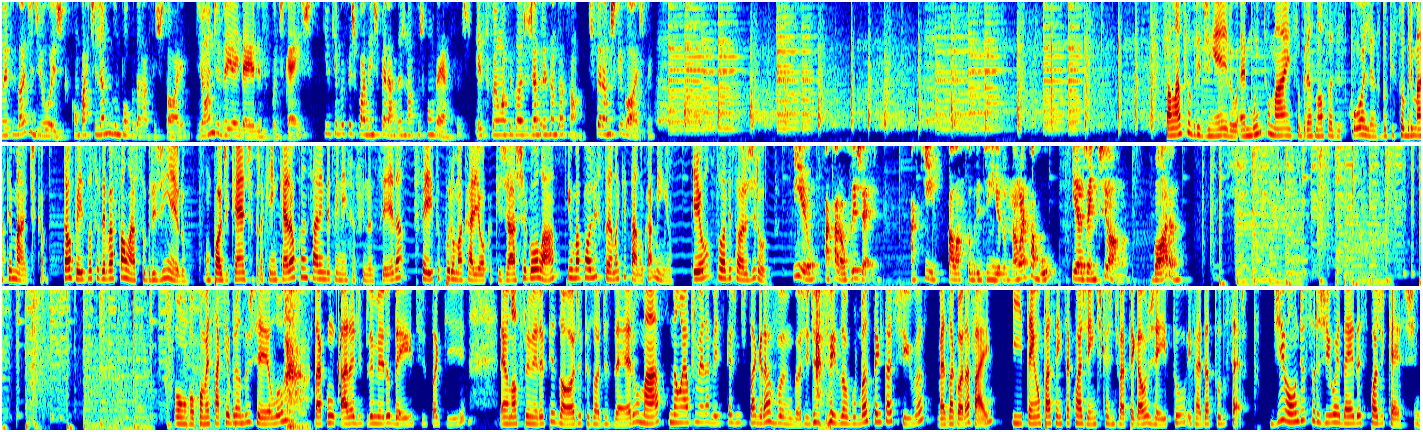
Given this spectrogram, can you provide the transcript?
No episódio de hoje, compartilhamos um pouco da nossa história, de onde veio a ideia desse podcast e o que vocês podem esperar das nossas conversas. Esse foi um episódio de apresentação. Esperamos que gostem. Falar sobre dinheiro é muito mais sobre as nossas escolhas do que sobre matemática. Talvez você deva falar sobre dinheiro, um podcast para quem quer alcançar a independência financeira, feito por uma carioca que já chegou lá e uma paulistana que está no caminho. Eu sou a Vitória Giroto. E eu, a Carol Frigério. Aqui, falar sobre dinheiro não é tabu e a gente ama. Bora? Bom, vou começar quebrando o gelo. tá com cara de primeiro date isso aqui. É o nosso primeiro episódio, episódio zero, mas não é a primeira vez que a gente tá gravando. A gente já fez algumas tentativas, mas agora vai. E tenham paciência com a gente que a gente vai pegar o jeito e vai dar tudo certo. De onde surgiu a ideia desse podcast?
